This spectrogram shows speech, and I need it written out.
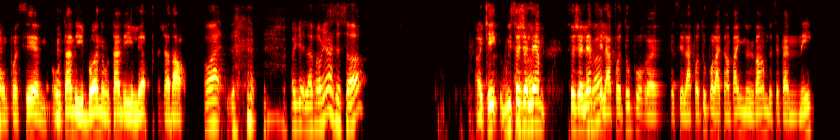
sont possibles. Autant des bonnes, autant des lettres. J'adore. Ouais. OK. La première, c'est ça. OK. Oui, ça, je va? l'aime. Ça, je l'aime. va? C'est la photo pour euh, c'est la photo pour la campagne novembre de cette année.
